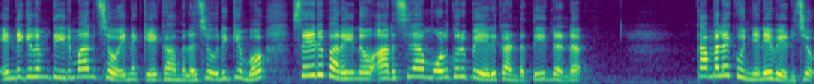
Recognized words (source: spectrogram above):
എന്തെങ്കിലും തീരുമാനിച്ചോ എന്നൊക്കെ കമല ചോദിക്കുമ്പോൾ സേതു പറയുന്നു അർച്ചന മോൾക്കൊരു പേര് കണ്ടെത്തിയിട്ടുണ്ട്. കമല കുഞ്ഞിനെ മേടിച്ചു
